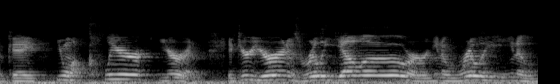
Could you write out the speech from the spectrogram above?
Okay, you want clear urine. If your urine is really yellow or you know really you know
